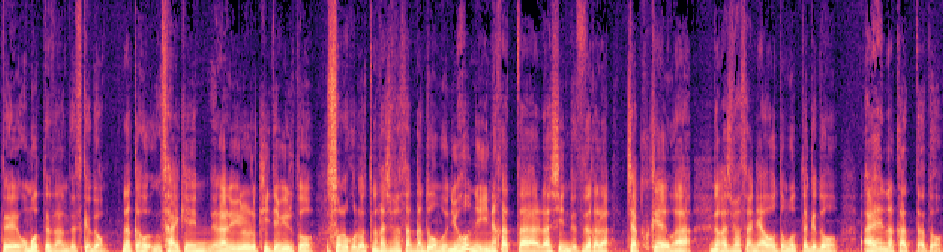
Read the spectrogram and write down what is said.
て思ってたんですけどなんか最近あのいろいろ聞いてみるとその頃中島さんがどうも日本にいなかったらしいんですだから着刑は長嶋さんに会おうと思ったけど会えなかったと。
